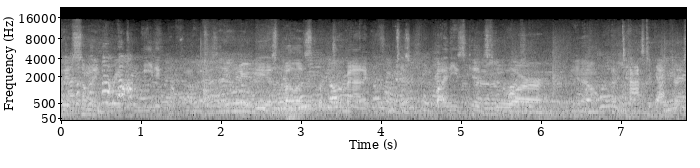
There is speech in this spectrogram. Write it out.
we have so many great comedic performances in the movie as well as dramatic performances by these kids who are, you know, fantastic actors.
